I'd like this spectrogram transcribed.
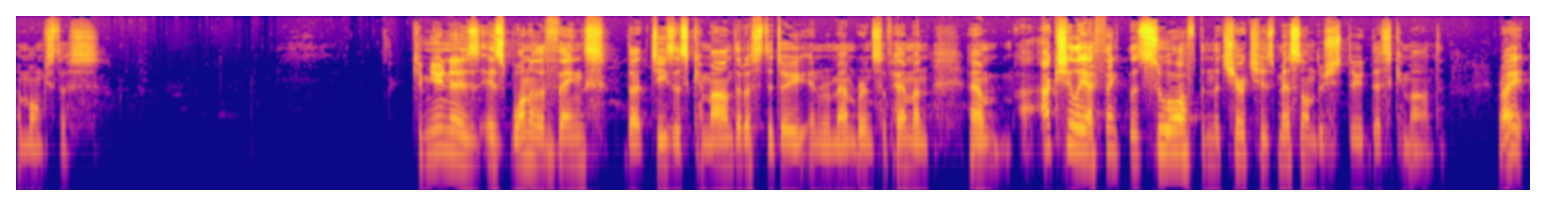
amongst us. Communion is, is one of the things that Jesus commanded us to do in remembrance of him. And um, actually, I think that so often the church has misunderstood this command, right?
